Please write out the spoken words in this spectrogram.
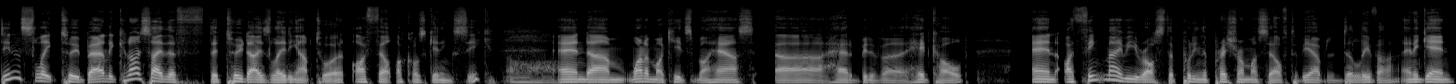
didn't sleep too badly. Can I say the f- the two days leading up to it, I felt like I was getting sick. Oh, And um, one of my kids in my house uh, had a bit of a head cold. And I think maybe, Ross, they're putting the pressure on myself to be able to deliver. And again,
